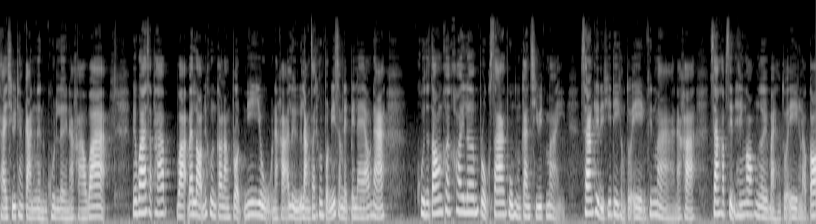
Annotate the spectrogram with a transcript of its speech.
ใช้ชีวิตทางการเงินของคุณเลยนะคะว่า ไม่ว่าสภาพแวดล้อมที่คุณกำลังปลดหนี้อยู่นะคะ หรือหลังจากที่คุณปลดหนี้สำเร็จไปแล้วนะ คุณจะต้องค่อยๆ เริ่มปลูกสร้างภูมิคุ้มกันชีวิตใหม่ สร้างเครดิตที่ดีของตัวเองขึ้นมานะคะ สร้างทรัพย์สินให้งอกเงยใหม่ของตัวเอง แล้วก็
